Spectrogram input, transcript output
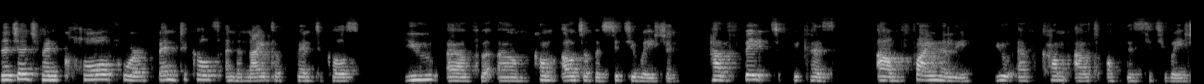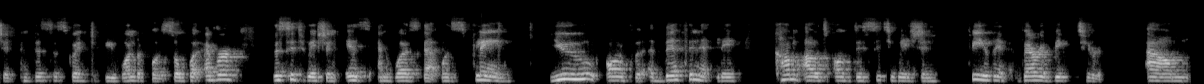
The judgment call for Pentacles and the Knight of Pentacles. You have um, come out of a situation. Have faith because um, finally you have come out of this situation and this is going to be wonderful. So whatever the situation is and was that was plain, you are definitely come out of this situation feeling very victory. Um,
